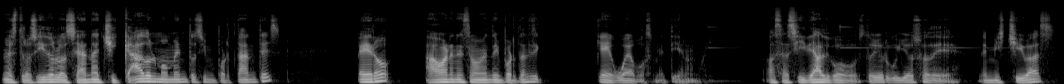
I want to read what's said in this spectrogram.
nuestros ídolos se han achicado en momentos importantes, pero ahora en este momento importante, qué huevos metieron, güey. O sea, si de algo estoy orgulloso de, de mis chivas,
